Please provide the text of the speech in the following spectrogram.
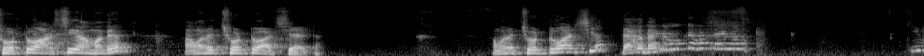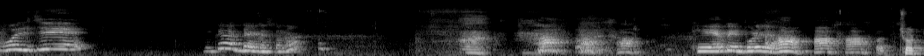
ছোট আরসিয়া আমাদের আমাদের ছোট্ট আরসিয়া এটা। আমাদের ছোট্ট আরসিয়া দেখো দেখো। কি বলছে? মুখে হাত দেয় না সোনা? খেয়ে পেট ভরে যায় হা হা হা। ছোট্ট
